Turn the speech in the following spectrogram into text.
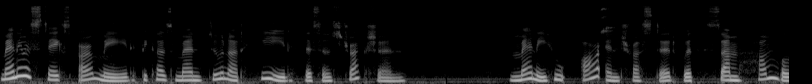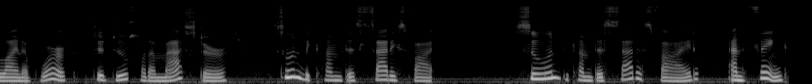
Many mistakes are made because men do not heed this instruction. Many who are entrusted with some humble line of work to do for the master soon become dissatisfied. Soon become dissatisfied and think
